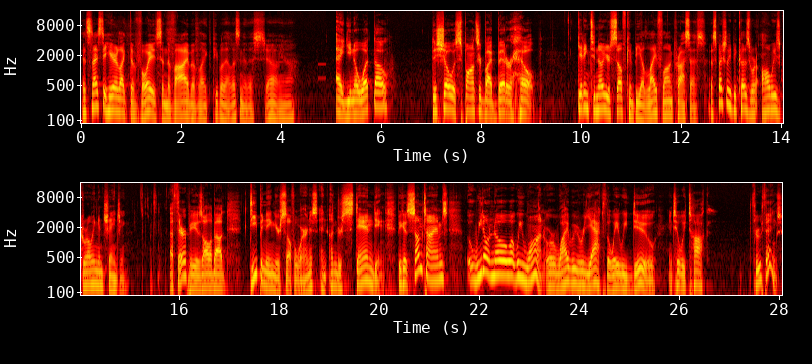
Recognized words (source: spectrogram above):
it's nice to hear like the voice and the vibe of like people that listen to this show, you know. Hey, you know what though? This show is sponsored by BetterHelp. Getting to know yourself can be a lifelong process, especially because we're always growing and changing. A therapy is all about deepening your self awareness and understanding because sometimes we don't know what we want or why we react the way we do until we talk through things.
